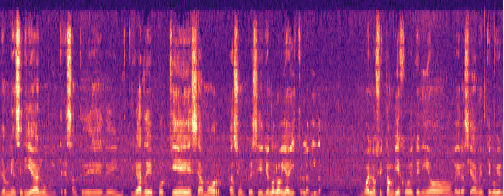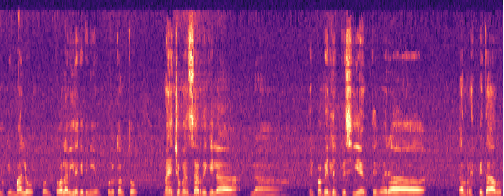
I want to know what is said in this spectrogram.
También sería algo muy interesante de, investigar de por qué ese amor hacia un presidente. Yo no lo había visto en la vida. Igual no soy tan viejo, he tenido desgraciadamente gobiernos bien malos con toda la vida que he tenido, por lo tanto me ha hecho pensar de que la el papel del presidente no era tan respetado,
